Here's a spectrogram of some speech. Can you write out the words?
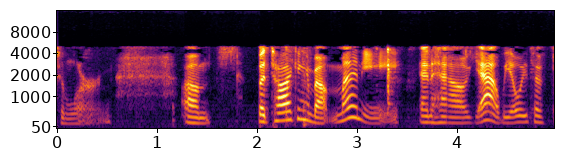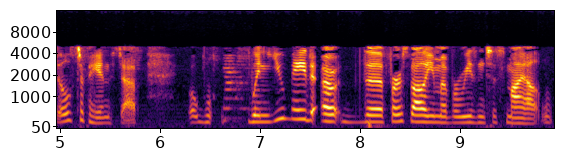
to learn. Um, but talking about money and how yeah we always have bills to pay and stuff. When you made uh the first volume of A Reason to Smile,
